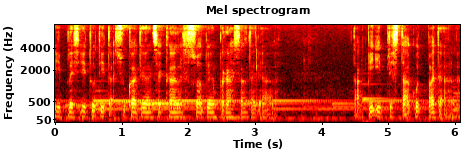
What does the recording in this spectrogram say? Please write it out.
Iblis itu tidak suka dengan segala sesuatu yang berasal dari Allah. Tapi iblis takut pada Allah.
